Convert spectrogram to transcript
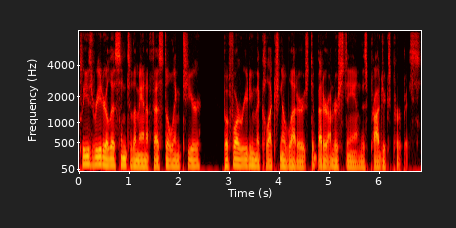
Please read or listen to the manifesto linked here before reading the collection of letters to better understand this project's purpose.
